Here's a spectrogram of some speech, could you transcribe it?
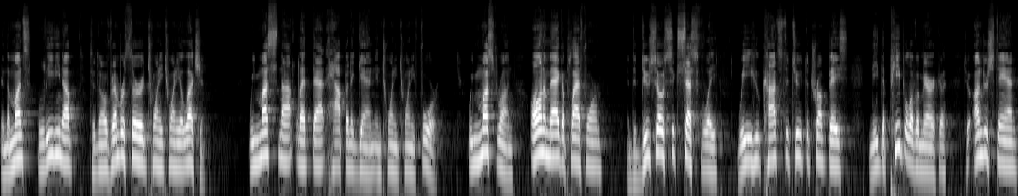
in the months leading up to the November 3rd, 2020 election. We must not let that happen again in 2024. We must run on a MAGA platform, and to do so successfully, we who constitute the Trump base need the people of America to understand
